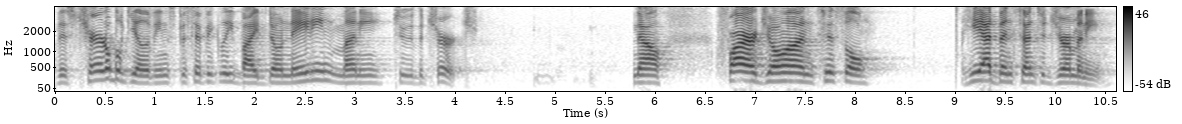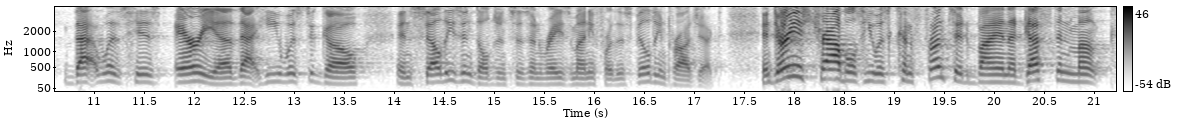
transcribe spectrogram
this charitable giving, specifically by donating money to the church. Now, Friar Johann Tetzel he had been sent to Germany. That was his area that he was to go and sell these indulgences and raise money for this building project. And during his travels, he was confronted by an Augustan monk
